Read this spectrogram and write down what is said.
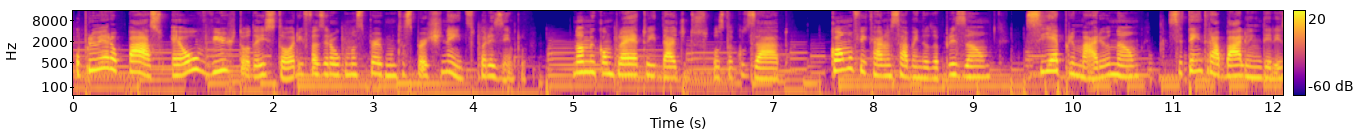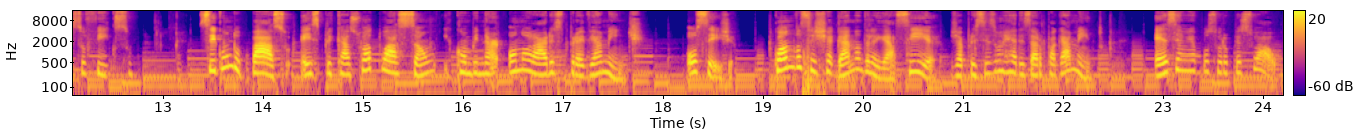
O primeiro passo é ouvir toda a história e fazer algumas perguntas pertinentes, por exemplo, nome completo e idade do suposto acusado, como ficaram sabendo da prisão, se é primário ou não, se tem trabalho e endereço fixo, Segundo passo é explicar sua atuação e combinar honorários previamente. Ou seja, quando você chegar na delegacia, já precisam realizar o pagamento. Essa é a minha postura pessoal.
